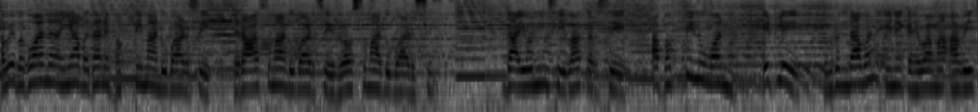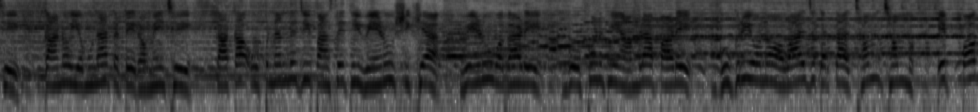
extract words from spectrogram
હવે ભગવાન અહીંયા બધાને ભક્તિમાં ડૂબાડશે, રાસમાં ડૂબાડશે, રસમાં ડૂબાડશે. ગાયોની સેવા કરશે. આ ભક્તિનું વન એટલે વૃંદાવન એને કહેવામાં આવે છે. કાનો યમુના તટે રમે છે. કાકા ઉપનંદજી પાસેથી વેણું શીખ્યા. વેણું વગાડે, ગોફણથી આંબળા પાડે, ઘૂઘરીઓનો અવાજ કરતા છમ છમ. એ પગ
